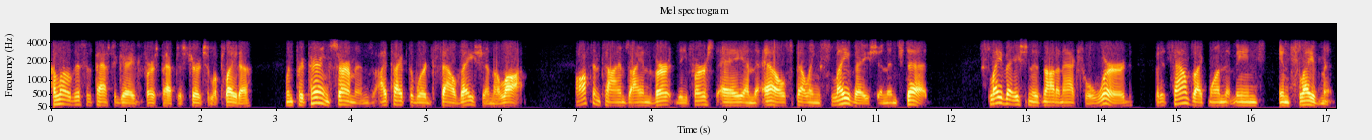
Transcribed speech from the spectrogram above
Hello, this is Pastor Gary First Baptist Church of La Plata. When preparing sermons, I type the word salvation a lot. Oftentimes, I invert the first A and the L, spelling slavation instead. Slavation is not an actual word, but it sounds like one that means enslavement.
